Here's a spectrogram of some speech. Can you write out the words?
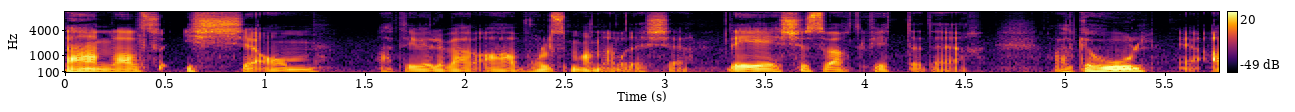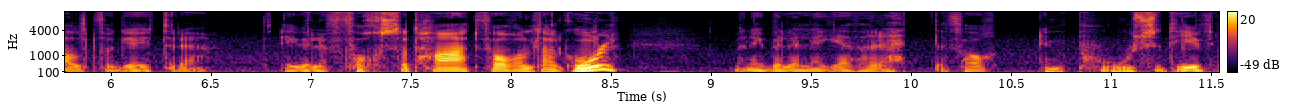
Det handler altså ikke om at jeg ville være avholdsmann eller ikke. Det er ikke svart-hvitt, dette her. Alkohol er altfor gøy til det. Jeg ville fortsatt ha et forhold til alkohol, men jeg ville legge til rette for en positiv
